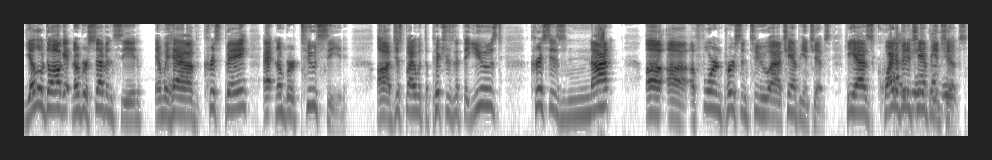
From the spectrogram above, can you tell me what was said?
Yellow Dog at number seven seed, and we have Chris Bay at number two seed. Uh, just by with the pictures that they used, Chris is not uh, uh, a foreign person to uh, championships. He has quite a Uh, bit of in- championships.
